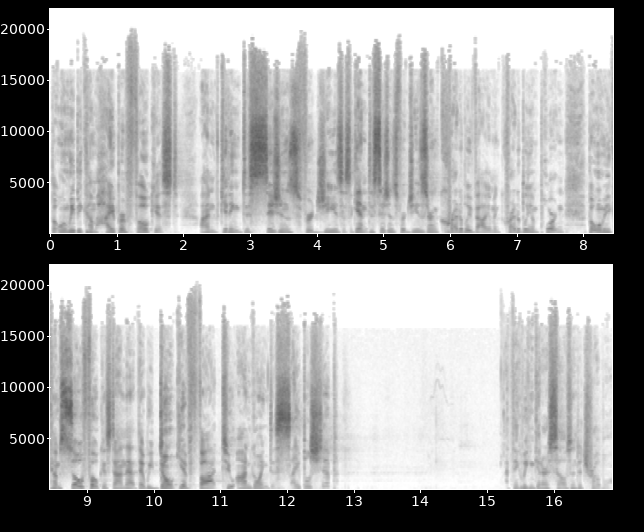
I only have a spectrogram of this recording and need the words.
But when we become hyper focused on getting decisions for Jesus, again, decisions for Jesus are incredibly valuable, incredibly important. But when we become so focused on that that we don't give thought to ongoing discipleship, I think we can get ourselves into trouble.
